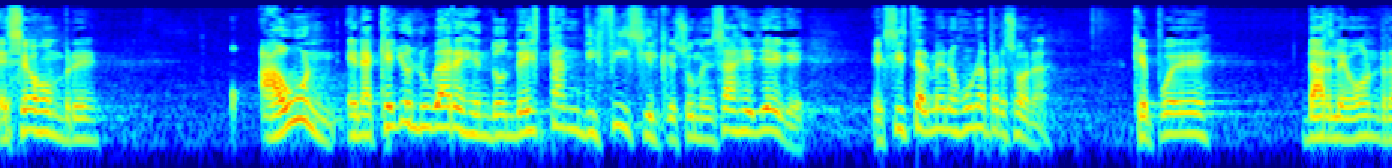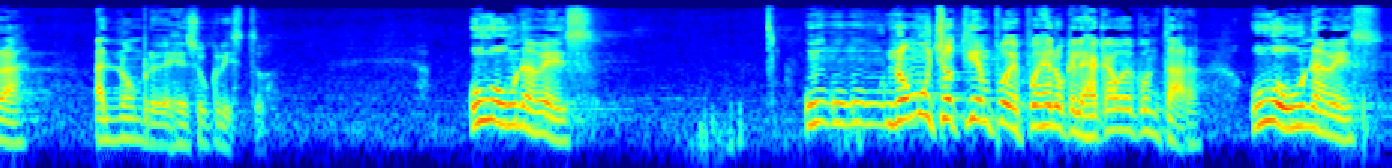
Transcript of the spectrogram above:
Ese hombre, aún en aquellos lugares en donde es tan difícil que su mensaje llegue, existe al menos una persona que puede darle honra al nombre de Jesucristo. Hubo una vez, no mucho tiempo después de lo que les acabo de contar, hubo una vez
